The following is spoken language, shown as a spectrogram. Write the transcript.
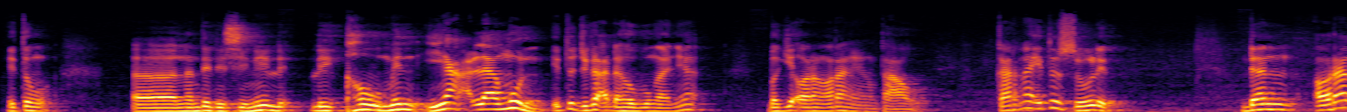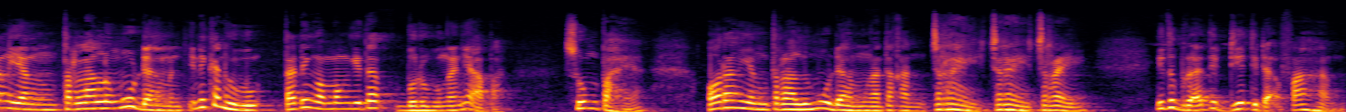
Itu e, nanti di sini li kaumin ya'lamun itu juga ada hubungannya bagi orang-orang yang tahu. Karena itu sulit. Dan orang yang terlalu mudah ini kan hubung tadi ngomong kita berhubungannya apa? Sumpah ya. Orang yang terlalu mudah mengatakan cerai, cerai, cerai, itu berarti dia tidak faham.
